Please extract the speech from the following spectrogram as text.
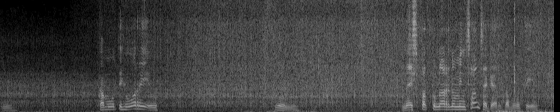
Hmm. Kamuti huwari, oh. Yun. oh. Na-spot ko na rin minsan sa kaya kamuti, eh.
